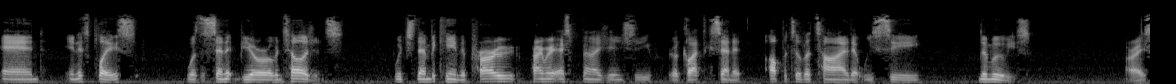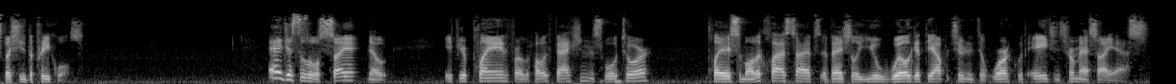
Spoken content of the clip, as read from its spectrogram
and in its place was the Senate Bureau of Intelligence, which then became the pri- primary espionage agency for the Galactic Senate up until the time that we see the movies. All right, especially the prequels. And just a little side note: if you're playing for the Republic faction in SWTOR, play some other class types, eventually you will get the opportunity to work with agents from SIS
